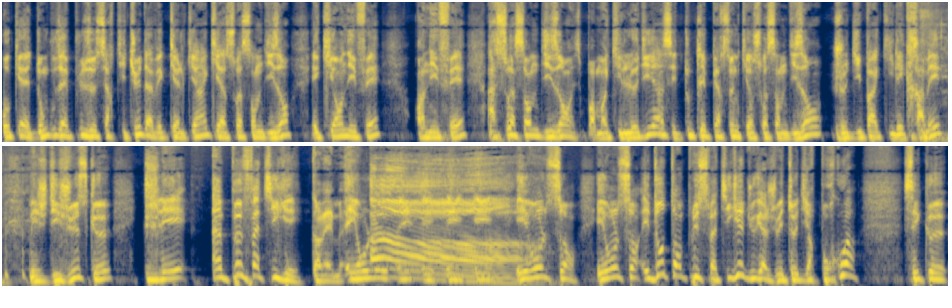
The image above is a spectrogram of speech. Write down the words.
ok. Donc vous avez plus de certitude avec quelqu'un qui a 70 ans et qui en effet, en effet, à 70 ans, c'est pas moi qui le dis, hein, c'est toutes les personnes qui ont 70 ans. Je dis pas qu'il est cramé, mais je dis juste que il est un peu fatigué quand même et on le et- et- et- et- et on le sent et on le sent et d'autant plus fatigué du gars je vais te dire pourquoi c'est que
